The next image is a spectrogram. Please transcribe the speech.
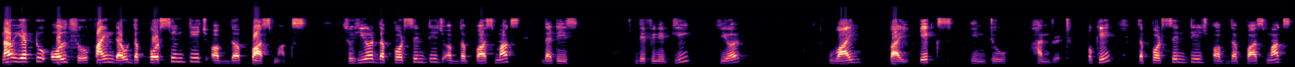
now you have to also find out the percentage of the pass marks. So here the percentage of the pass marks that is definitely here y by x into 100 okay? The percentage of the pass marks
